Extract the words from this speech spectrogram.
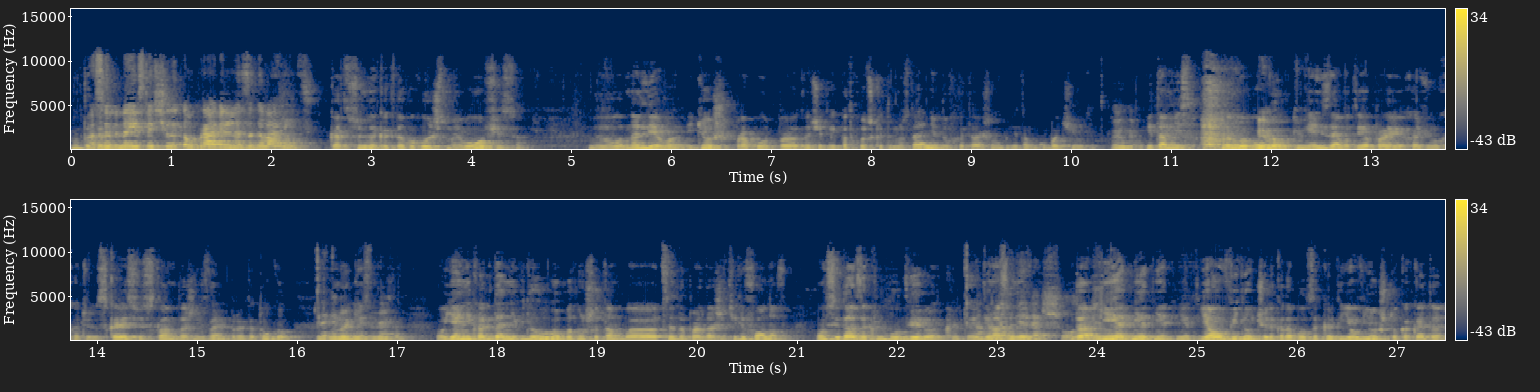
Ну, так особенно если с человеком правильно заговорить. Как- Особенно, когда выходишь с моего офиса, налево идешь, проход, про- значит, и подходишь к этому зданию двухэтажному, где там кубачи вот эти. И там есть такой угол, я не знаю, вот я про, хочу, хочу, скорее всего, Светлана даже не знает про этот угол. Наверное, Многие не из знают. Я никогда не видел угол, потому что там э, центр продажи телефонов, он всегда закрыт был дверью открытой. А Один потом они- Да, что нет, нет, нет, нет. Я увидел что-то, когда был закрыт, я увидел, что какая-то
